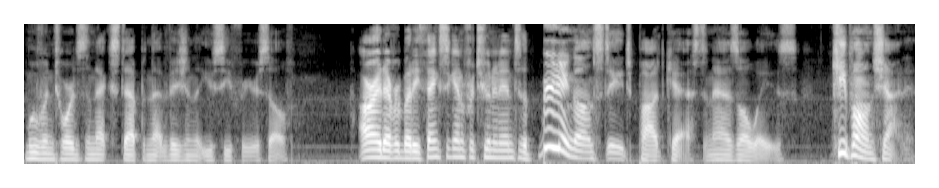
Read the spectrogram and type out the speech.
moving towards the next step in that vision that you see for yourself. All right everybody, thanks again for tuning in to the Being on Stage podcast and as always, keep on shining.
